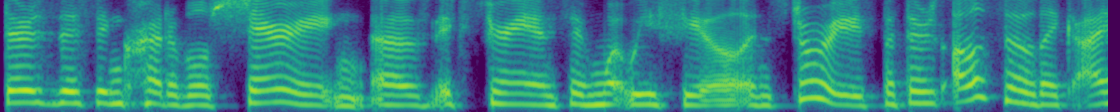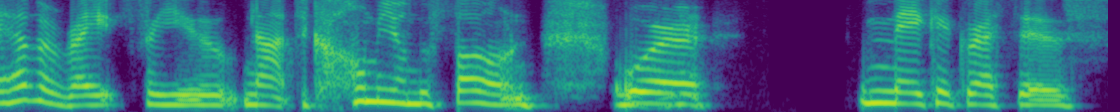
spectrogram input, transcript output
there's this incredible sharing of experience and what we feel and stories, but there's also like, I have a right for you not to call me on the phone mm-hmm. or make aggressive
